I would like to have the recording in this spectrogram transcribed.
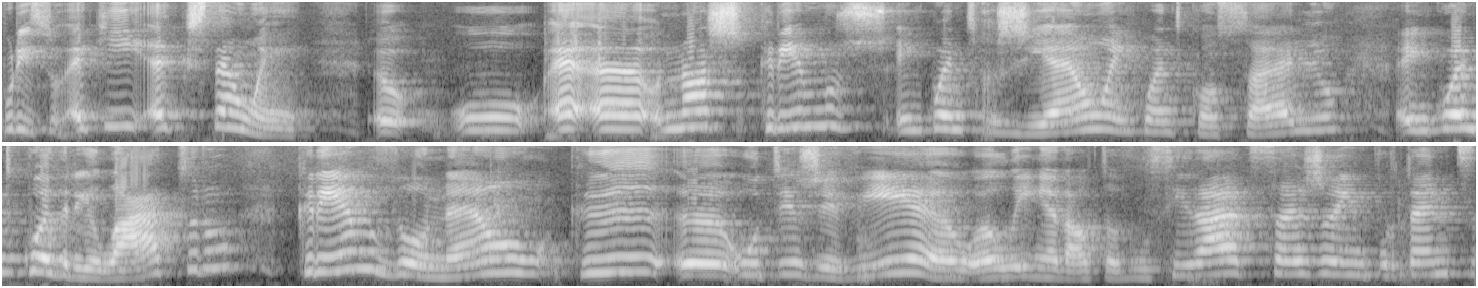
Por isso, aqui a questão é, eh, o- a- a- nós queremos, enquanto região, enquanto conselho, enquanto quadrilátero, queremos ou não que eh, o TGV, a, a linha de alta velocidade, seja importante,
